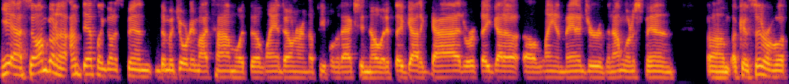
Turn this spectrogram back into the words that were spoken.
Yeah so i'm gonna i'm definitely gonna spend the majority of my time with the landowner and the people that actually know it. If they've got a guide or if they've got a, a land manager then i'm going to spend um, a considerable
